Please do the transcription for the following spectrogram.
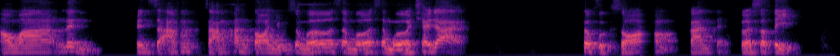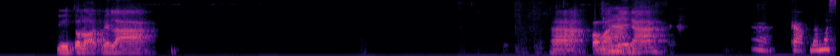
เอามาเล่นเป็นสามสามขั้นตอนอยู่เสมอเสมอเสมอใช้ได้เพื่อฝึกซ้อมการเกิดสติ อยู่ตลอดเวลา อ่า ประมาณนี้นะกับนมัส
